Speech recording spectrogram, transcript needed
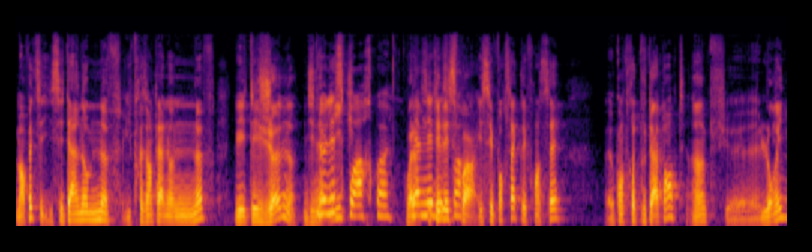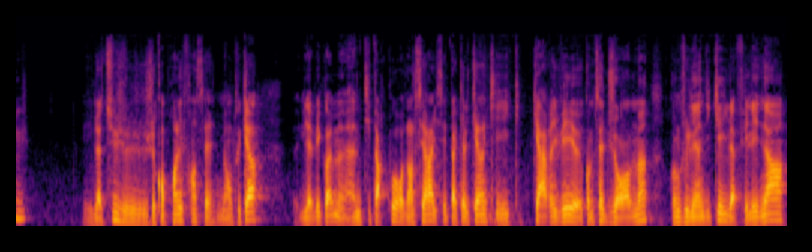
Mais en fait, c'était un homme neuf. Il présentait un homme neuf. Il était jeune, dynamique. De l'espoir, quoi. Voilà, c'était l'espoir. Et c'est pour ça que les Français, euh, contre toute attente, hein, euh, l'ont élu. Et là-dessus, je, comprends les Français. Mais en tout cas, il avait quand même un petit parcours dans le sérail. C'est pas quelqu'un qui, qui, est arrivé comme ça du jour au lendemain. Comme je vous l'ai indiqué, il a fait l'ENA.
